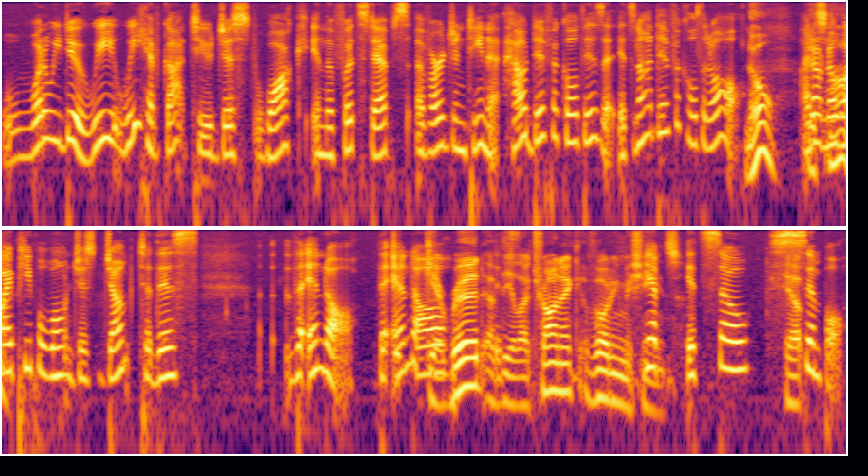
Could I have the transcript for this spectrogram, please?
what do we do? We we have got to just walk in the footsteps of Argentina. How difficult is it? It's not difficult at all. no. I don't know why people won't just jump to this the end all. The end all. Get rid of the electronic voting Yep, machines. it's so Yep. simple.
